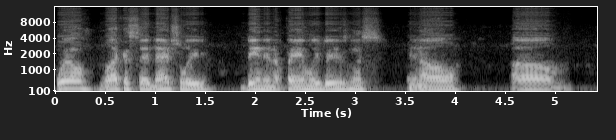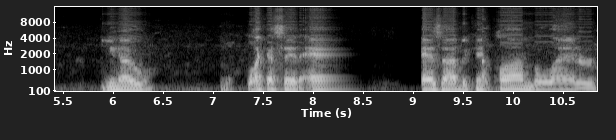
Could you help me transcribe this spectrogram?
Well, like I said, naturally being in a family business Mhm. and all, um, you know, like I said, as, as I became climbed the ladder,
